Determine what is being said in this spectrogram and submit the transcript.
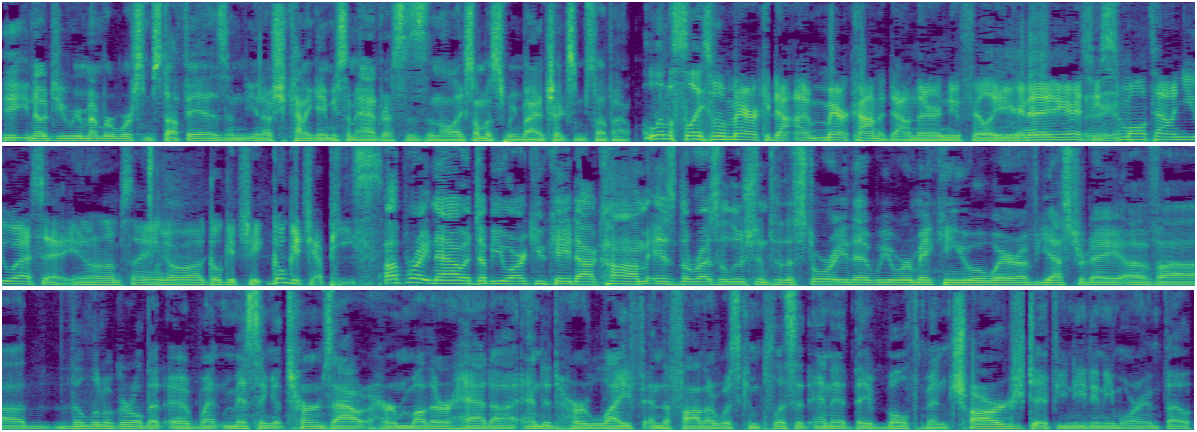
you know, do you remember where some stuff is? And, you know, she kind of gave me some addresses and the like. So I'm going to swing by and check some stuff out. A little slice of America, down, Americana down there in New Philly. You're gonna, you're gonna see small town USA. You know what I'm saying? Go, uh, go get you, go get you a piece. Up right now at WRQK.com is the resolution to the story that we were making you aware of yesterday of uh, the little girl that uh, went missing. It turns out her mother had uh, ended her life and the father was complicit in it. They've both been charged. If you need any more info,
